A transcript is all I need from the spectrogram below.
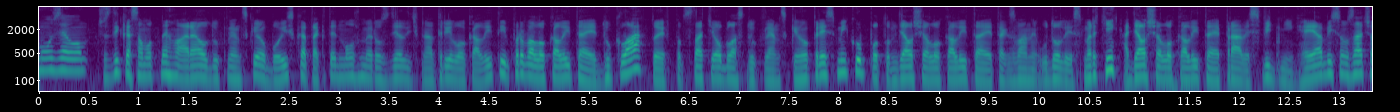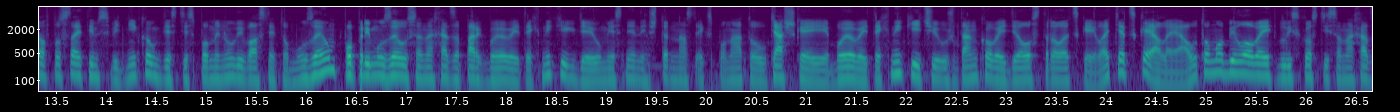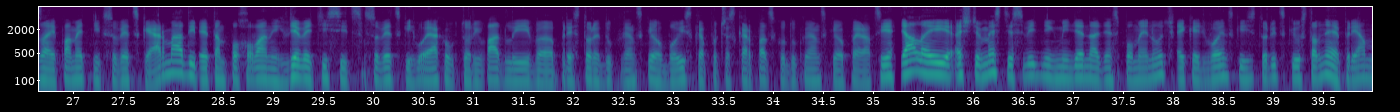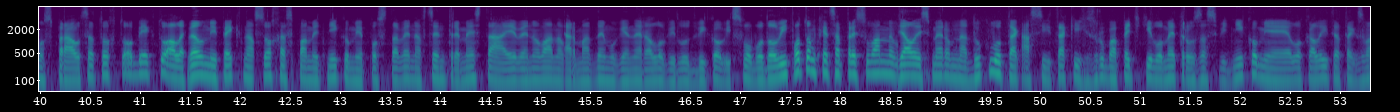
múzeum. Čo sa týka samotného areálu Duklianského boiska, tak ten môžeme rozdeliť na tri lokality. Prvá lokalita je Dukla, to je v podstate oblasť oblasť Duklianského priesmiku, potom ďalšia lokalita je tzv. údolie smrti a ďalšia lokalita je práve Svidník. Hej, aby som začal v podstate tým Svidníkom, kde ste spomenuli vlastne to múzeum. Popri múzeu sa nachádza park bojovej techniky, kde je umiestnený 14 exponátov ťažkej bojovej techniky, či už tankovej, delostreleckej, leteckej, ale aj automobilovej. V blízkosti sa nachádza aj pamätník sovietskej armády. Je tam pochovaných 9000 sovietských vojakov, ktorí padli v priestore Duklianského boiska počas karpatsko-duklianskej operácie. Ďalej ešte v meste Svidník pamätník mi ide na dnes spomenúť, aj keď Vojenský historický ústav nie je priamo správca tohto objektu, ale veľmi pekná socha s pamätníkom je postavená v centre mesta a je venovaná armádnemu generálovi Ludvíkovi Svobodovi. Potom, keď sa presúvame ďalej smerom na Duklu, tak asi takých zhruba 5 km za Svidníkom je lokalita tzv.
